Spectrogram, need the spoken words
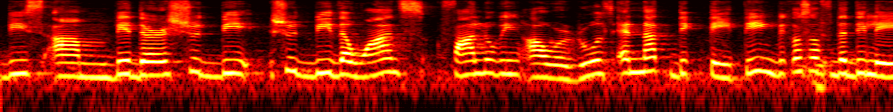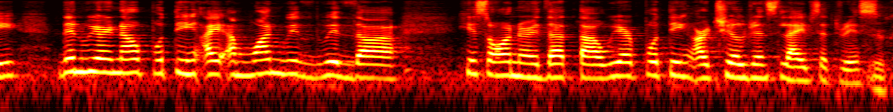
these um, bidders should be, should be the ones following our rules and not dictating. Because of the delay, then we are now putting, I am one with, with uh, His Honor that uh, we are putting our children's lives at risk. Yes.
